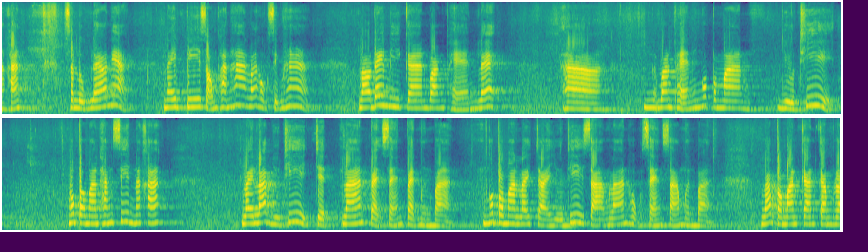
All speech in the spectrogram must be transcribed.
นะคะ สรุปแล้วเนี่ย ในปี 2565 เราได้มีการวางแผนและาวางแผนงบประมาณอยู่ที่งบประมาณทั้งสิ้นนะคะ รายรับอยู่ที่7ล้าน8แสน8หมื่นบาท งบประมาณรายจ่ายอยู่ที่3ล้าน6แสน3หมื่นบาท รับประมาณการกำไร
